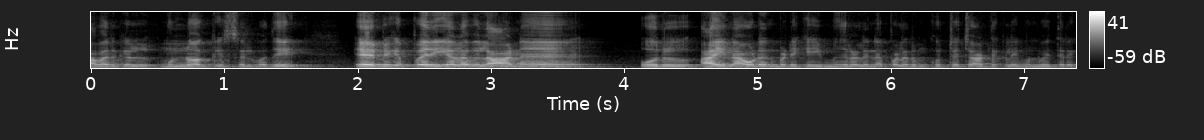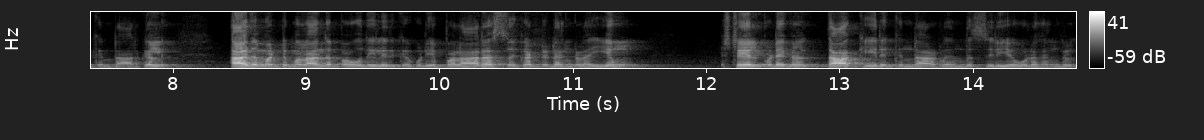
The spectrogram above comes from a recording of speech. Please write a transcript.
அவர்கள் முன்னோக்கி செல்வது மிகப்பெரிய அளவிலான ஒரு ஐநா உடன்படிக்கை மீறல் என பலரும் குற்றச்சாட்டுக்களை முன்வைத்திருக்கின்றார்கள். அது மட்டுமல்ல அந்த பகுதியில் இருக்கக்கூடிய பல அரசு கட்டிடங்களையும் ஸ்டேல் படைகள் தாக்கி இருக்கின்றார்கள் என்று சிறிய ஊடகங்கள்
